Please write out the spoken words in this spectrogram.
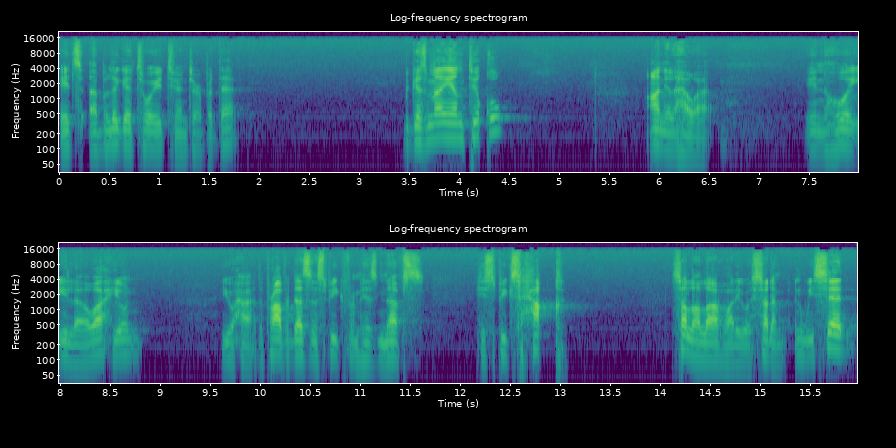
it's obligatory to interpret that because ما ينطق عن الهوى إن هو إلا وحي yuha. The Prophet doesn't speak from his nafs, he speaks haqq. sallallahu alayhi wasallam. And we said,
